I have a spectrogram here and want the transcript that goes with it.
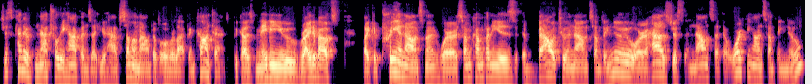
just kind of naturally happens that you have some amount of overlapping content. Because maybe you write about like a pre-announcement where some company is about to announce something new or has just announced that they're working on something new.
